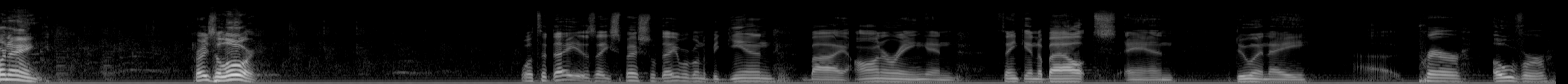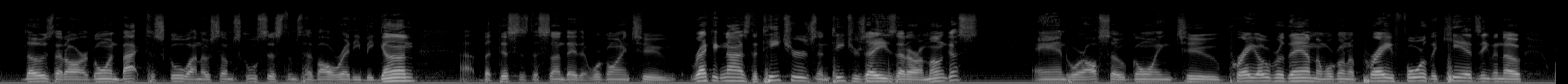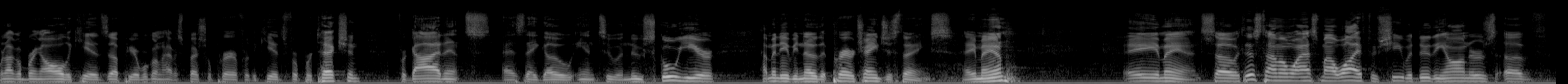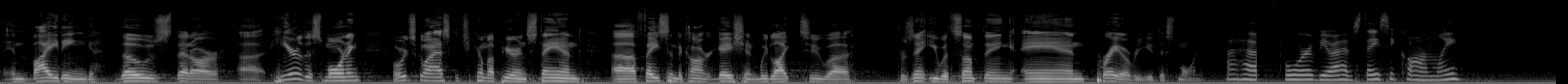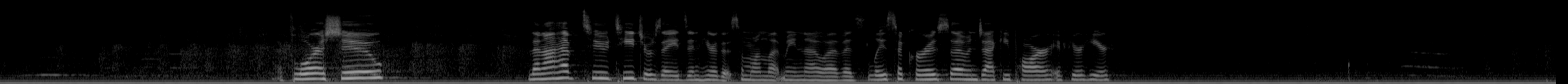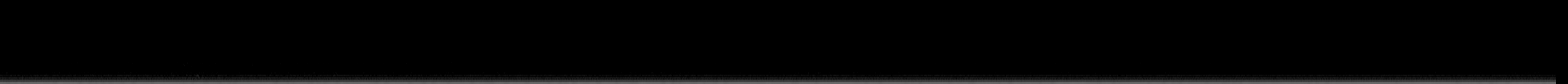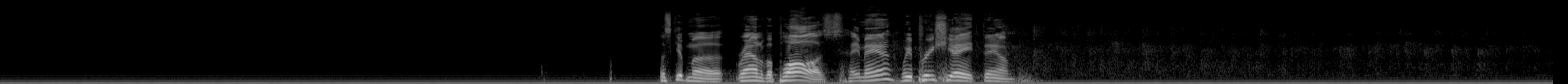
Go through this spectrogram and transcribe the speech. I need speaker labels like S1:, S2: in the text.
S1: morning. Praise the Lord. Well, today is a special day. We're going to begin by honoring and thinking about and doing a uh, prayer over those that are going back to school. I know some school systems have already begun, uh, but this is the Sunday that we're going to recognize the teachers and teachers' aides that are among us and we're also going to pray over them and we're going to pray for the kids even though we're not going to bring all the kids up here. We're going to have a special prayer for the kids for protection for guidance as they go into a new school year. How many of you know that prayer changes things? Amen? Amen. So at this time i'm going to ask my wife if she would do the honors of inviting those that are uh, here this morning. We're just going to ask that you come up here and stand uh, facing the congregation. We'd like to uh, present you with something and pray over you this morning.
S2: I have four of you. I have Stacy Conley, Flora Shue. Then I have two teachers' aides in here that someone let me know of. It's Lisa Caruso and Jackie Parr, if you're here.
S1: Let's give them a round of applause. Amen. We appreciate them.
